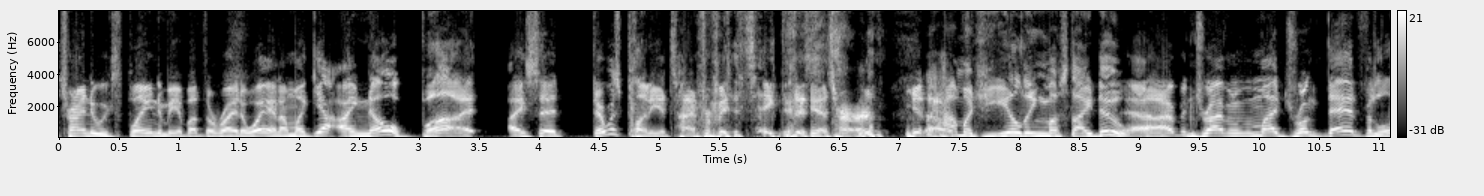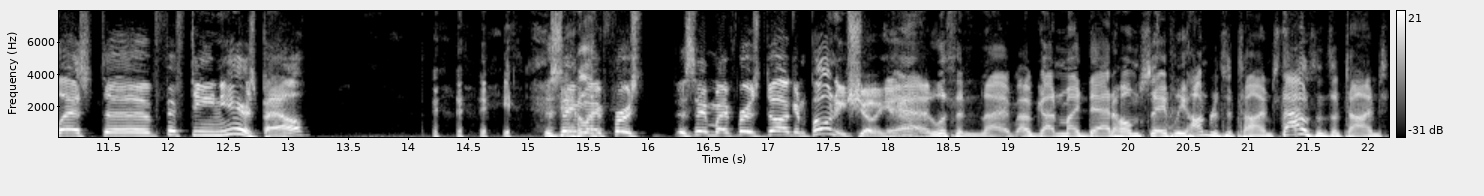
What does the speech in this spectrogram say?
trying to explain to me about the right of way. And I'm like, yeah, I know. But I said, there was plenty of time for me to take this turn. You know, How much yielding must I do? Yeah, I've been driving with my drunk dad for the last uh, 15 years, pal. this ain't my first. This ain't my first dog and pony show. You Yeah, listen, I've, I've gotten my dad home safely hundreds of times, thousands of times.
